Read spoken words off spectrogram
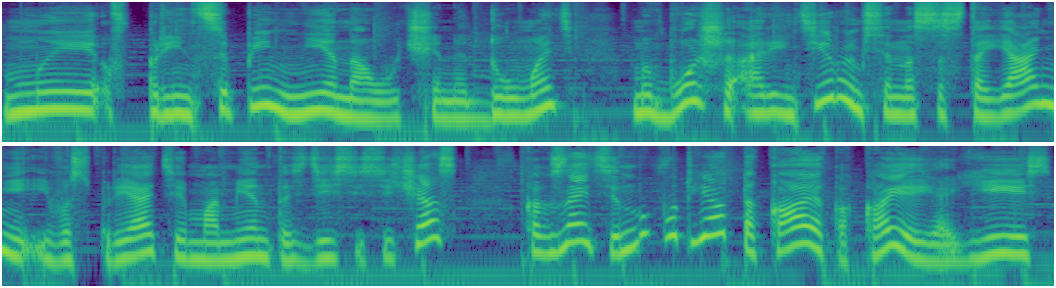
мы, в принципе, не научены думать. Мы больше ориентируемся на состояние и восприятие момента здесь и сейчас, как, знаете, ну вот я такая, какая я есть,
